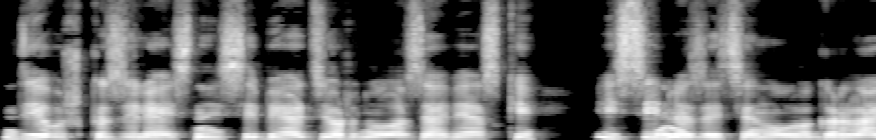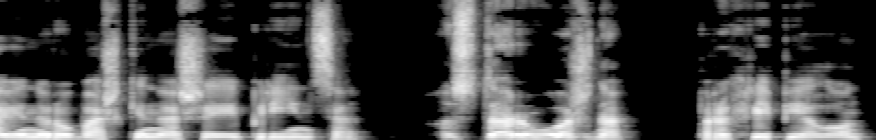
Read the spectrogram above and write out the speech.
Девушка, злясь на себя, дернула завязки и сильно затянула горловину рубашки на шее принца. «Осторожно!» – прохрипел он.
